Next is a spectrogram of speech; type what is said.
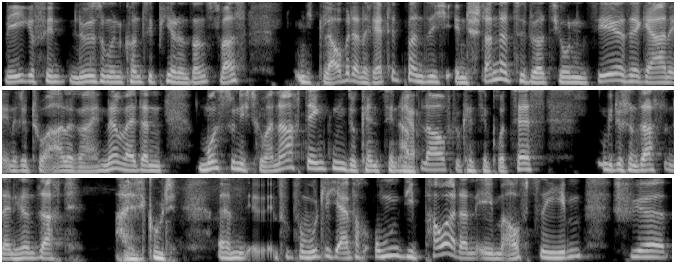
Wege finden, Lösungen konzipieren und sonst was. Und ich glaube, dann rettet man sich in Standardsituationen sehr, sehr gerne in Rituale rein, ne? weil dann musst du nicht drüber nachdenken, du kennst den Ja. Ablauf, du kennst den Prozess, wie du schon sagst, und dein Hirn sagt, alles gut. Ähm, vermutlich einfach, um die Power dann eben aufzuheben für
